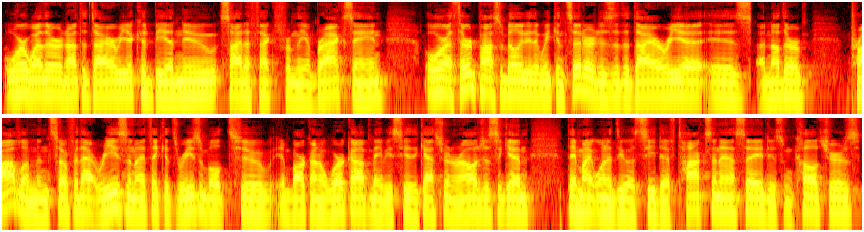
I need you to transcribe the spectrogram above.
or whether or not the diarrhea could be a new side effect from the Abraxane or a third possibility that we considered is that the diarrhea is another problem. And so, for that reason, I think it's reasonable to embark on a workup, maybe see the gastroenterologist again. They might want to do a C. diff toxin assay, do some cultures,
